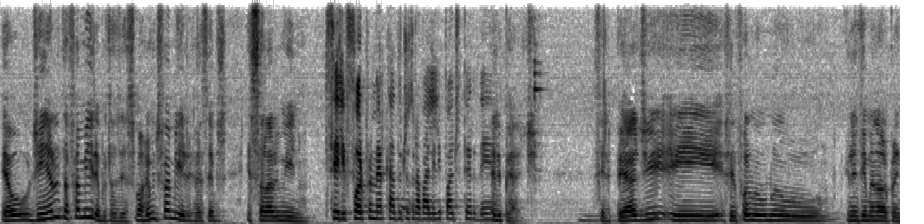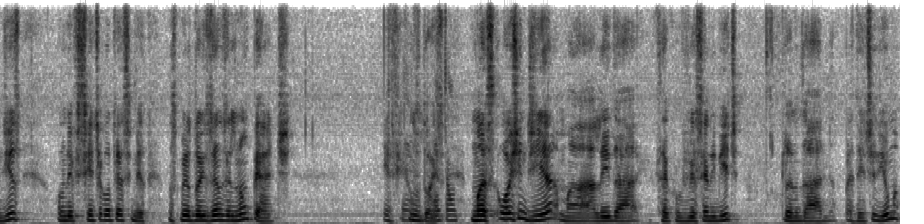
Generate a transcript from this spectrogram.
É o dinheiro da família, muitas vezes. Uma renda de família que recebe esse salário mínimo. Se ele for para o mercado de trabalho, ele pode perder. Ele perde. Uhum. Se ele perde e se ele for no, no ele tem menor aprendiz, com deficiente acontece mesmo. Nos primeiros dois anos ele não perde. Ele fica nos dois. Mas, não... mas, hoje em dia, uma lei da Conviver Sem Limite, plano da presidente Dilma,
